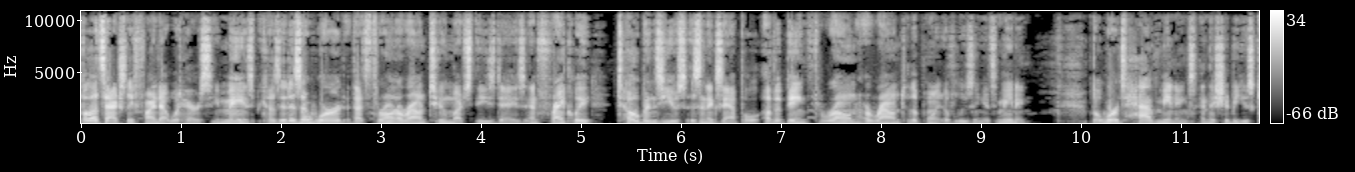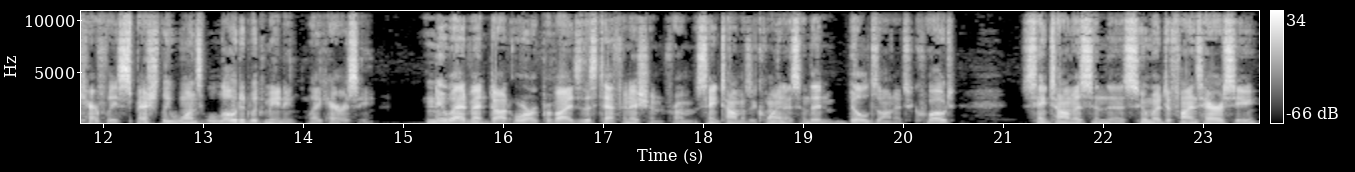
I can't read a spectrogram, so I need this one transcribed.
but let's actually find out what heresy means because it is a word that's thrown around too much these days, and frankly, Tobin's use is an example of it being thrown around to the point of losing its meaning. But words have meanings, and they should be used carefully, especially ones loaded with meaning, like heresy. NewAdvent.org provides this definition from St. Thomas Aquinas and then builds on it. Quote, St. Thomas in the Summa defines heresy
